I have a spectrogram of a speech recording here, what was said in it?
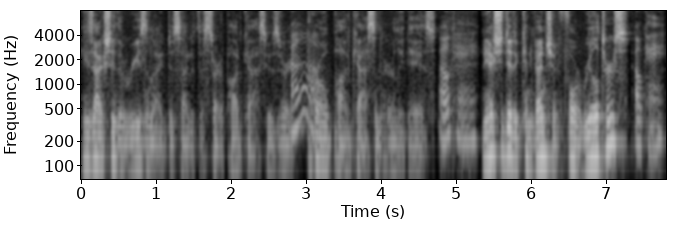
he's actually the reason I decided to start a podcast. He was very Ah. pro podcast in the early days. Okay. And he actually did a convention for realtors Okay.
